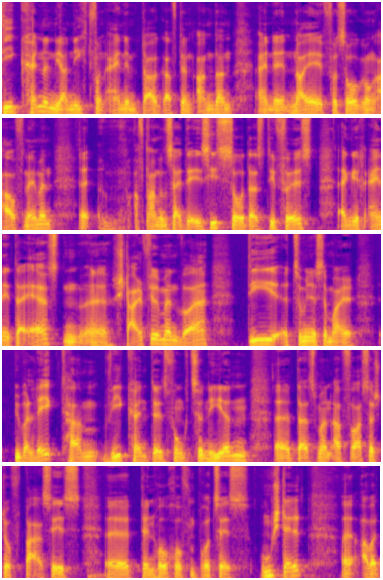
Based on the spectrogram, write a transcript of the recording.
die können ja nicht von einem Tag auf den anderen eine neue Versorgung aufnehmen. Auf der anderen Seite, es ist so, dass die Föst eigentlich eine der ersten Stahlfirmen war, die zumindest einmal überlegt haben, wie könnte es funktionieren, äh, dass man auf Wasserstoffbasis äh, den Hochofenprozess umstellt. Äh, aber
